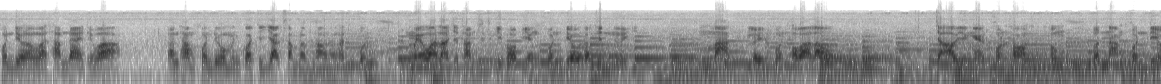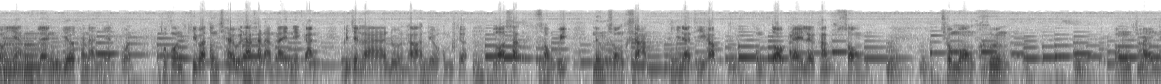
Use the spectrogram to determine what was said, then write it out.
คนเดียวเรามาทำได้ แต่ว่าการทำคนเดียวมันก็จะยากสำหรับเรานะครับทุกคนถึงแม้ว่าเราจะทำเศรษฐกิจพอเพียงคนเดียวเราจะเหนื่อยมากเลยทุกคนเพราะว่าเรา จะเอายังไงทุกคนเราต้องรดน้ำคนเดียวเนี่ยแรงเยอะขนาดเนี้ยทุกคนทุกคนคิดว่าต้องใช้เวลาขนาดไหนในการพิจารณาดูนะครับเดี๋ยวผมจะรอสัก 2 วิ1 2 3กี่นาทีครับ ผมตอบได้เลยครับ 2 ชั่วโมงครึ่ง ต้องใช้ใน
